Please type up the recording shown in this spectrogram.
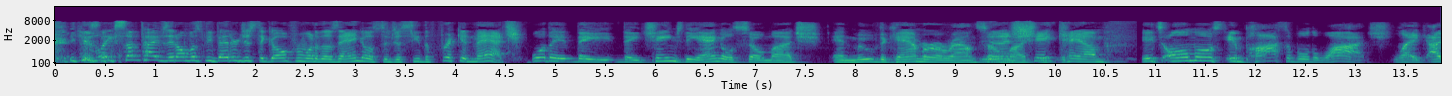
because like sometimes it'd almost be better just to go from one of those angles to just see the frickin' match. Well, they they they change the angles so much and move the camera around so Yeah, much. shake cam. It's almost impossible to watch. Like I,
